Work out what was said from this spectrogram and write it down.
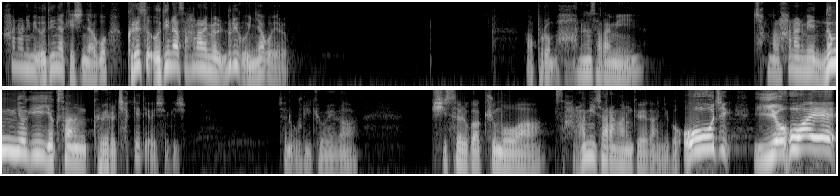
하나님이 어디나 계시냐고, 그래서 어디나서 하나님을 누리고 있냐고, 여러분. 앞으로 많은 사람이 정말 하나님의 능력이 역사하는 교회를 찾게 되어 있어요. 그죠? 저는 우리 교회가 시설과 규모와 사람이 자랑하는 교회가 아니고 오직 여호와의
